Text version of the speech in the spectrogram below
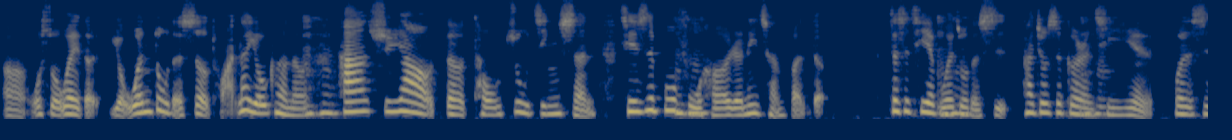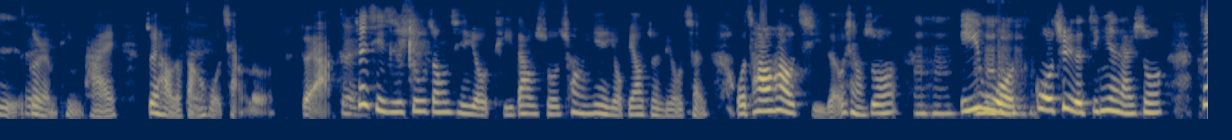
呃我所谓的有温度的社团，那有可能它需要的投注精神其实是不符合人力成本的。这是企业不会做的事，它就是个人企业或者是个人品牌最好的防火墙了。对啊，所以其实书中其实有提到说创业有标准流程，我超好奇的，我想说，嗯哼，以我 过去的经验来说，这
